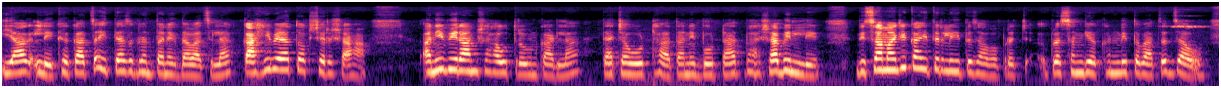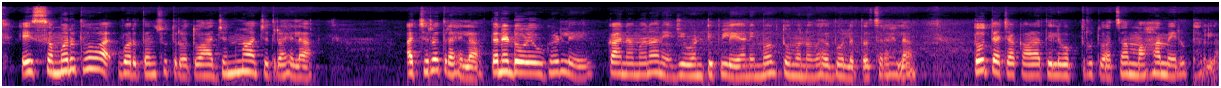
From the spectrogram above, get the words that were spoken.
या लेखकाचा इतिहास ग्रंथ अनेकदा वाचला. काही वेळा तो अक्षरशः आणि विरामशहा उतरवून काढला. त्याच्या ओठात आणि बोटात भाषा भिनली दिसा माझी काहीतरी लिहित जावं प्रच प्रसंगी अखंडित वाचत जावं. हे समर्थ वा- वर्तनसूत्र तो आजन्म अचित राहिला. आचरत राहिला. त्याने डोळे उघडले कानामनाने जीवन टिपले आणि मग तो मनोभाव बोलतच राहिला. तो त्याच्या काळातील वक्तृत्वाचा महामेरू ठरला.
